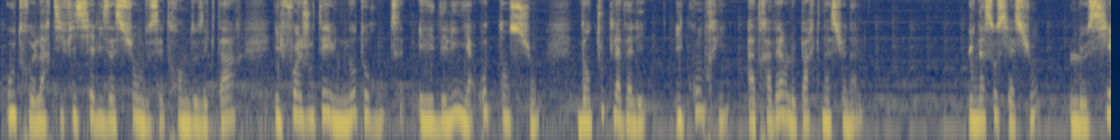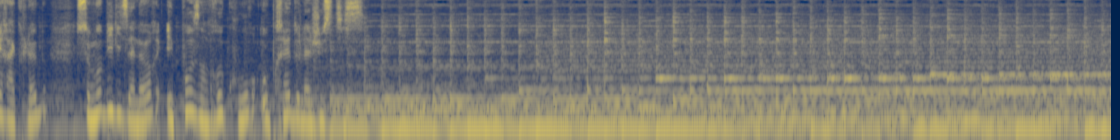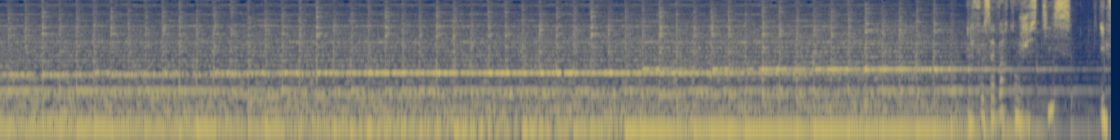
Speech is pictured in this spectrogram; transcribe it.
outre l'artificialisation de ces 32 hectares, il faut ajouter une autoroute et des lignes à haute tension dans toute la vallée, y compris à travers le parc national. Une association, le Sierra Club, se mobilise alors et pose un recours auprès de la justice.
